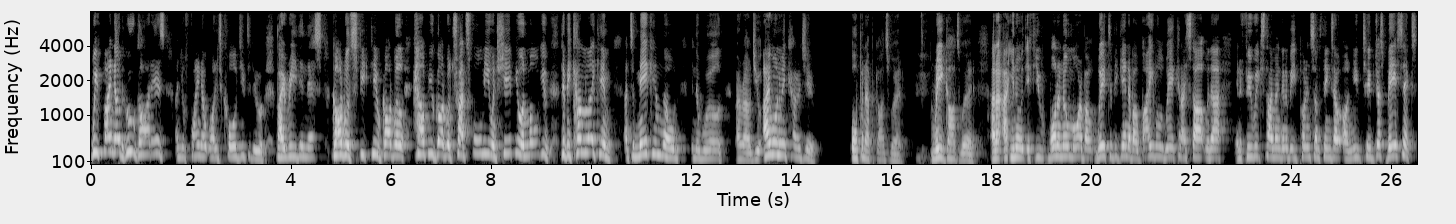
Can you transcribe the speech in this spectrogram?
We find out who God is, and you'll find out what He's called you to do by reading this. God will speak to you. God will help you. God will transform you and shape you and mold you to become like Him and to make Him known in the world around you. I want to encourage you. Open up God's word. Read God's word. And I, I, you know, if you want to know more about where to begin about Bible, where can I start with that? In a few weeks' time, I'm going to be putting some things out on YouTube, just basics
